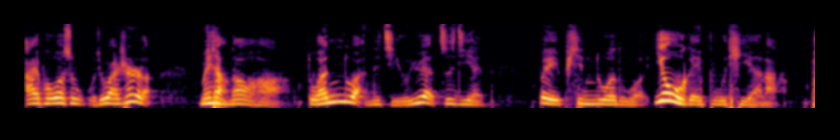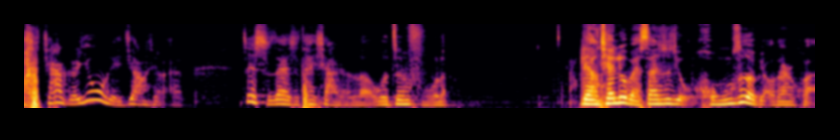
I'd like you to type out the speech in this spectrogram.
Apple Watch 五就完事儿了。没想到哈，短短的几个月之间，被拼多多又给补贴了，把价格又给降下来了。这实在是太吓人了，我真服了。两千六百三十九红色表带款，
